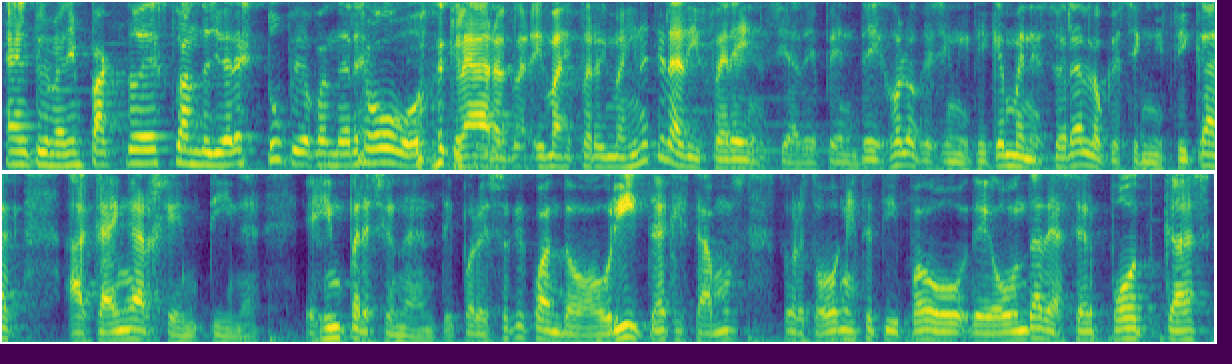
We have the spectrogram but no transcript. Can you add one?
el primer impacto es cuando yo era estúpido, cuando eres bobo. Claro, claro, pero imagínate la diferencia de pendejo, lo que significa en Venezuela, lo que significa acá en Argentina. Es impresionante. Por eso que cuando ahorita que estamos, sobre todo en este tipo de onda de hacer podcast,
